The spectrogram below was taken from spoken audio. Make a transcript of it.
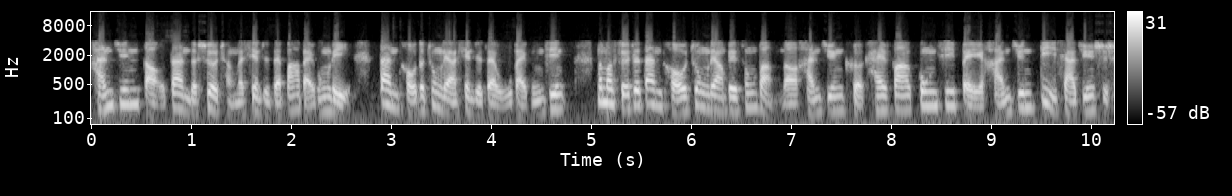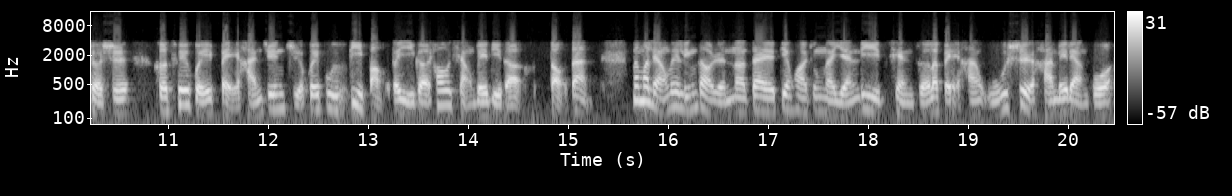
韩军导弹的射程呢限制在八百公里，弹头的重量限制在五百公斤。那么随着弹头重量被松绑呢，韩军可开发攻击北韩军地下军事设施和摧毁北韩军指挥部地堡的一个超强威力的。导弹。那么，两位领导人呢，在电话中呢，严厉谴责了北韩无视韩美两国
